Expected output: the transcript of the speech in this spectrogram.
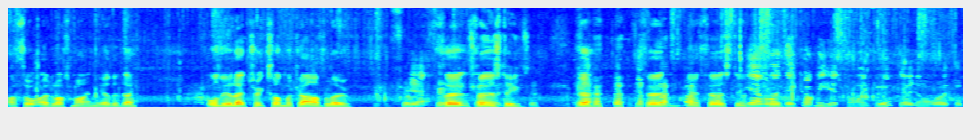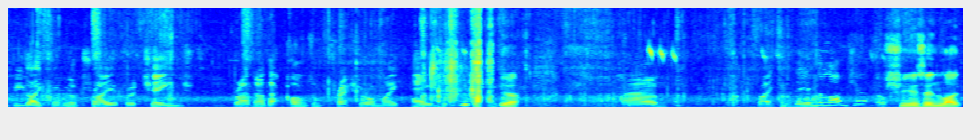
I thought I'd lost mine the other day. All the electrics on the car blew. Yeah? Thur- Thursday. Yeah, thir- yeah, Thursday. Yeah, well, they got me it for my birthday. I don't know what it'll be like, but we'll try it for a change. Rather than have that constant pressure on my head. Yeah, um, right, are they in the lodge yet? She is in. Light,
